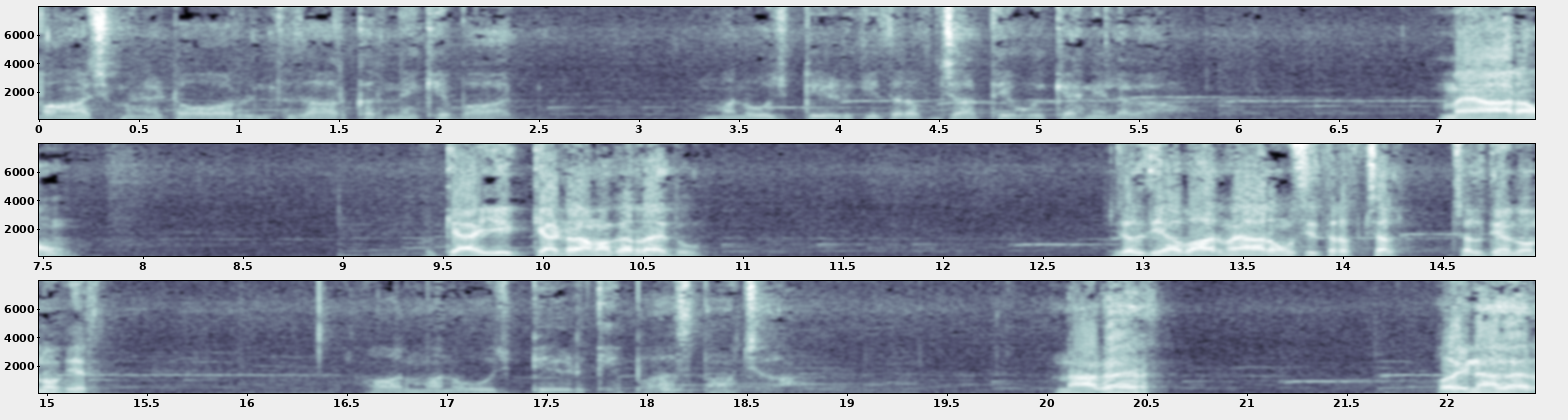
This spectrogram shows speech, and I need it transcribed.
पाँच मिनट और इंतज़ार करने के बाद मनोज पेड़ की तरफ़ जाते हुए कहने लगा, मैं आ रहा हूँ। क्या ये, क्या ड्रामा कर रहा है तू? जल्दी आ, बाहर मैं आ रहा हूँ, उसी तरफ़। चल, चलते हैं दोनों फिर। और मनोज पेड़ के पास पहुँचा। नागर? ओए नागर!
